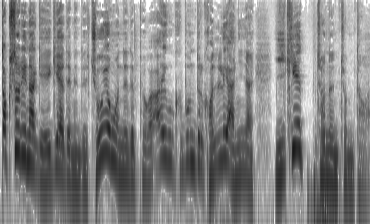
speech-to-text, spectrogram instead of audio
딱소리 나게 얘기해야 되는데 주호영 원내대표가 아이고 그분들 권리 아니냐 이게 저는 좀 더.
